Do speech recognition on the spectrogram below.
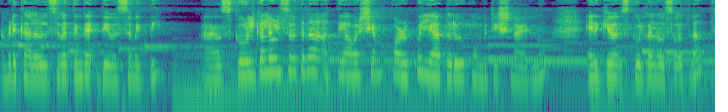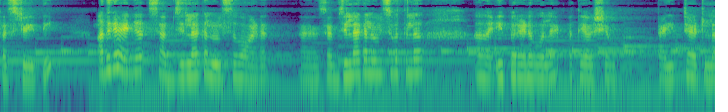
നമ്മുടെ കലോത്സവത്തിന്റെ ദിവസം എത്തി സ്കൂൾ കലോത്സവത്തിന് അത്യാവശ്യം കുഴപ്പമില്ലാത്തൊരു കോമ്പറ്റീഷൻ ആയിരുന്നു. എനിക്ക് സ്കൂൾ കലോത്സവത്തിന് ഫസ്റ്റ് കിട്ടി. അത് കഴിഞ്ഞ് സബ് ജില്ലാ കലോത്സവമാണ്. സബ് ജില്ലാ കലോത്സവത്തിൽ ഈ പറയണ പോലെ അത്യാവശ്യം ടൈറ്റ് ആയിട്ടുള്ള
